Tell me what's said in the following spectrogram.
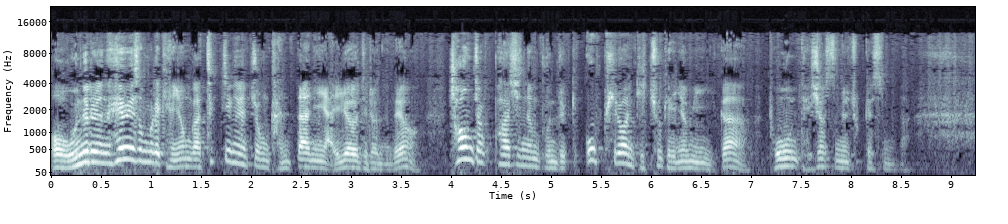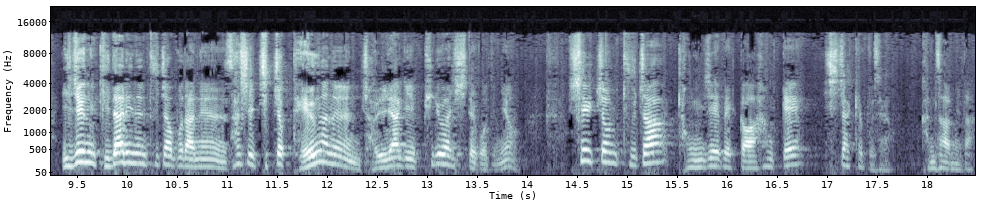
어, 오늘은 해외 선물의 개념과 특징을 좀 간단히 알려드렸는데요. 처음 접하시는 분들께 꼭 필요한 기초 개념이니까 도움 되셨으면 좋겠습니다. 이제는 기다리는 투자보다는 사실 직접 대응하는 전략이 필요한 시대거든요. 실전 투자 경제 백과와 함께 시작해 보세요. 감사합니다.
